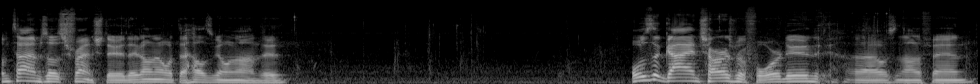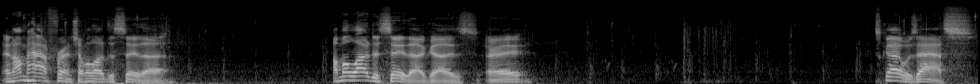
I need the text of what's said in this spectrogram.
Sometimes those French, dude, they don't know what the hell's going on, dude. What was the guy in charge before, dude? Uh, I was not a fan. And I'm half French, I'm allowed to say that. I'm allowed to say that, guys. All right. This guy was ass.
